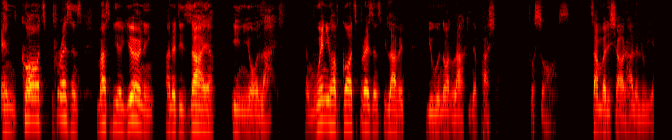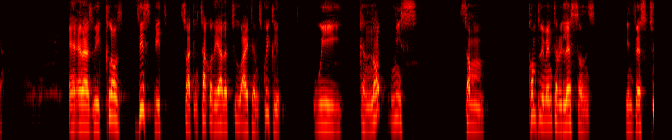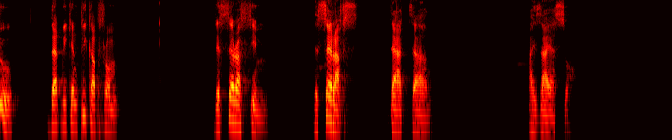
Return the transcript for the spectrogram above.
And God's presence must be a yearning and a desire in your life. And when you have God's presence, beloved, you will not lack in a passion for souls. Somebody shout hallelujah. And, and as we close this bit, so I can tackle the other two items quickly, we cannot miss some complementary lessons in verse 2 that we can pick up from the seraphim, the seraphs that um, Isaiah saw.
